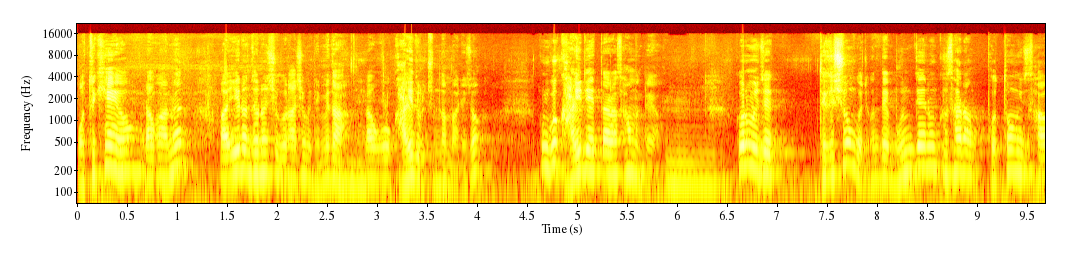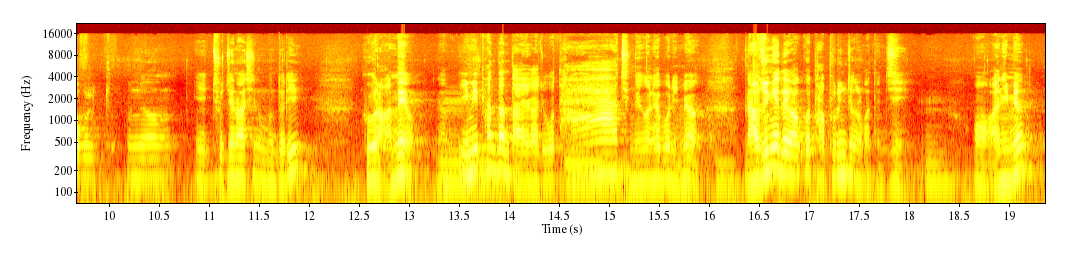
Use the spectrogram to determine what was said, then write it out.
어떻게 해요?라고 하면 아 이런 저런 식으로 하시면 됩니다.라고 가이드를 준단 말이죠. 그럼 그 가이드에 따라서 하면 돼요. 그러면 이제 되게 쉬운 거죠. 근데 문제는 그 사람 보통 사업을 운영 이 추진하시는 분들이 그걸 안 해요. 그냥 이미 판단 다 해가지고 다 진행을 해버리면 나중에 돼갖고 다 불인정을 받든지 어 아니면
